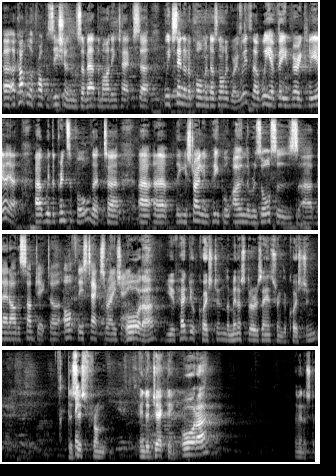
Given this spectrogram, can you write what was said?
uh, a couple of propositions about the mining tax, uh, which Senator Cormann does not agree with. Uh, we have been very clear uh, uh, with the principle that uh, uh, uh, the Australian people own the resources uh, that are the subject uh, of this tax regime. Order. You've had your question. The minister is answering the question. Desist from interjecting. Order. The minister.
